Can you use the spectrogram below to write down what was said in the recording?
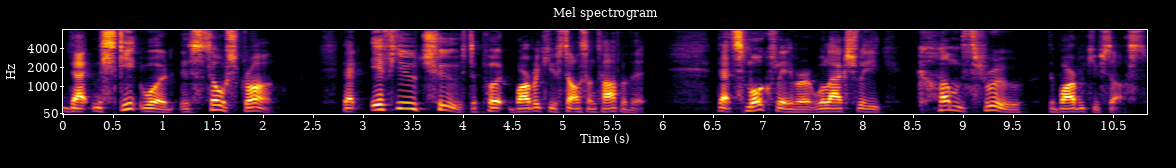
that mesquite wood is so strong that if you choose to put barbecue sauce on top of it, that smoke flavor will actually come through the barbecue sauce.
